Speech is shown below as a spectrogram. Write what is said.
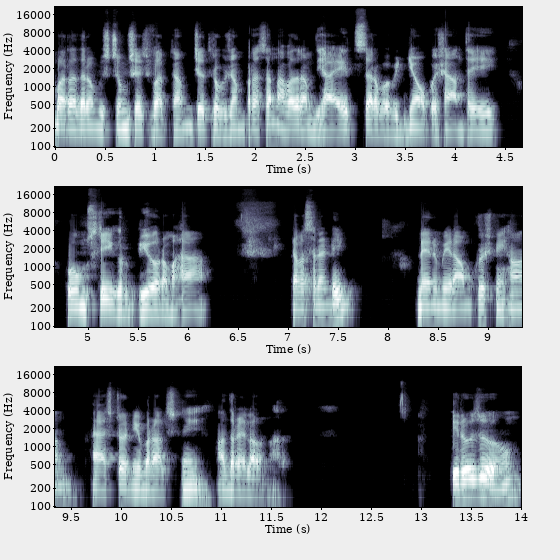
వరదరం విష్ణుం శశివర్ణం చతుర్భుజం ప్రసన్నవదరం ధ్యాయేత్ సర్వ విజ్ఞ ఉపశాంతయే ఓం శ్రీ గురుభ్యో నమ. నమస్తే అండి నేను మీ రామకృష్ణ హాన్ యాస్ట్రో న్యూమరాల్స్ని అందరూ ఎలా ఉన్నారు? ఈరోజు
